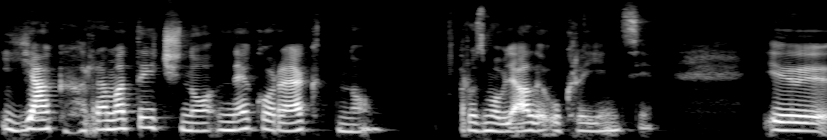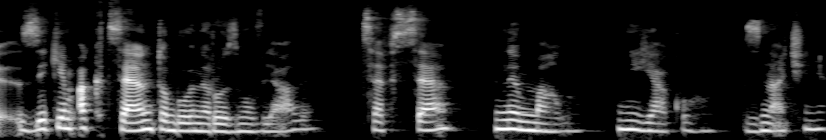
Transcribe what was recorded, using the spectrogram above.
як граматично некоректно розмовляли українці, з яким акцентом вони розмовляли, це все не мало ніякого значення.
